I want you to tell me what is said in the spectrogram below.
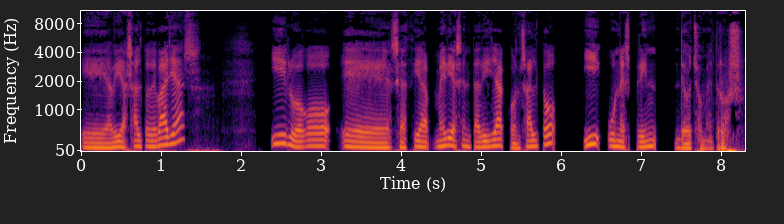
eh, había salto de vallas, y luego eh, se hacía media sentadilla con salto y un sprint de 8 metros.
